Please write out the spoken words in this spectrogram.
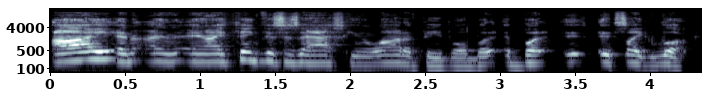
I and, and and I think this is asking a lot of people, but but it, it's like, look,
